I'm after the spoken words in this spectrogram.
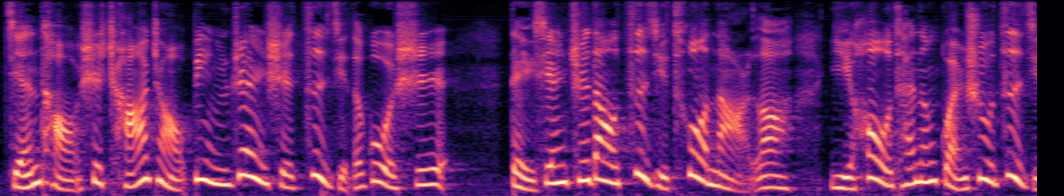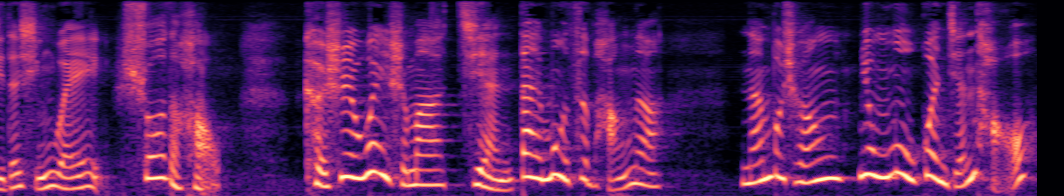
检讨是查找并认识自己的过失，得先知道自己错哪儿了，以后才能管束自己的行为。说得好。可是为什么“检”带木字旁呢？难不成用木棍检讨？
